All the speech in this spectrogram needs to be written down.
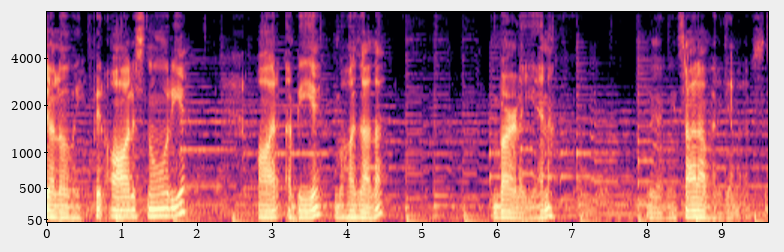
चलो भाई, फिर और स्नो हो रही है और अभी ये बहुत ज़्यादा बढ़ रही है ना? सारा भर गया बर्फ़ से।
